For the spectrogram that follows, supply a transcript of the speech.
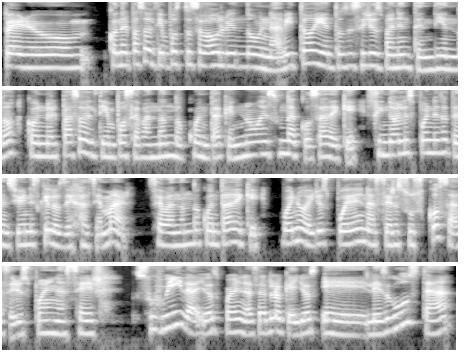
pero mm, con el paso del tiempo esto se va volviendo un hábito y entonces ellos van entendiendo, con el paso del tiempo se van dando cuenta que no es una cosa de que si no les pones atención es que los dejas de amar, se van dando cuenta de que, bueno, ellos pueden hacer sus cosas, ellos pueden hacer su vida, ellos pueden hacer lo que ellos eh, les gusta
